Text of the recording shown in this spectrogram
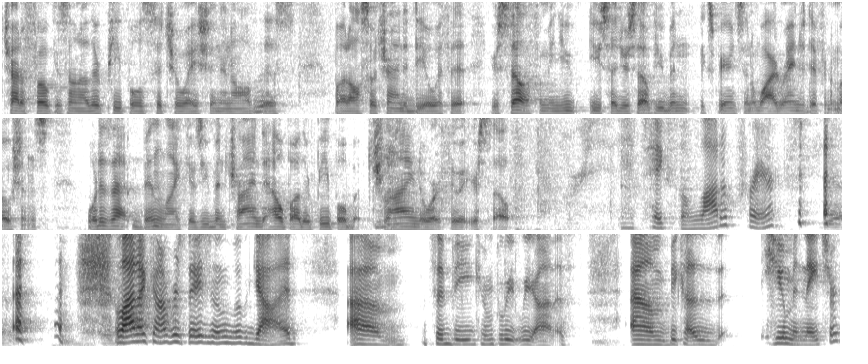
try to focus on other people's situation and all of this, but also trying to deal with it yourself. I mean, you, you said yourself you've been experiencing a wide range of different emotions. What has that been like as you've been trying to help other people, but trying to work through it yourself? It takes a lot of prayer, a lot of conversations with God, um, to be completely honest. Um, because human nature,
